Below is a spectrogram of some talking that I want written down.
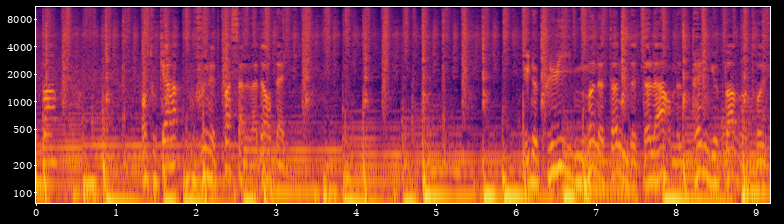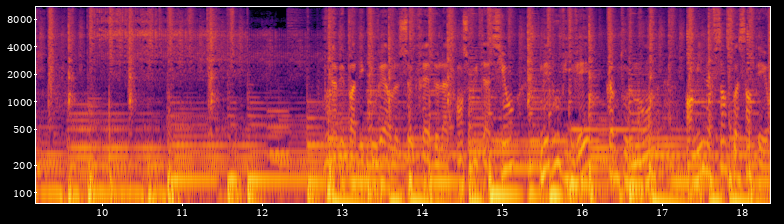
Pas. En tout cas, vous n'êtes pas Salvador Dali. Une pluie monotone de dollars ne baigne pas votre vie. Vous n'avez pas découvert le secret de la transmutation, mais vous vivez, comme tout le monde, en 1971.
